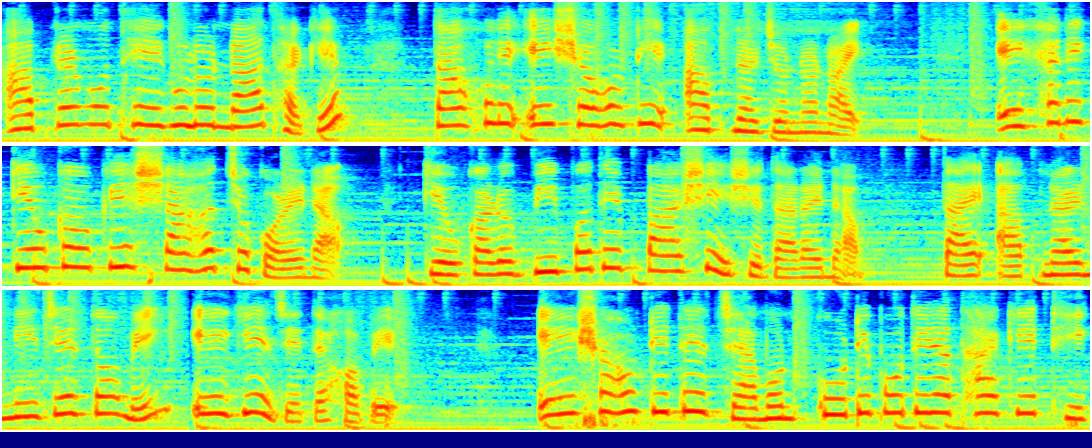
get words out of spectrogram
আপনার মধ্যে এগুলো না থাকে, তাহলে এই শহরটি আপনার জন্য নয়। এখানে কেউ কাউকে সাহায্য করে না। কেউ কারও বিপদে পাশে এসে দাঁড়ায় না। তাই আপনার নিজের দমেই এগিয়ে যেতে হবে। এই শহরটিতে যেমন কোটিপতিরা থাকে, ঠিক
